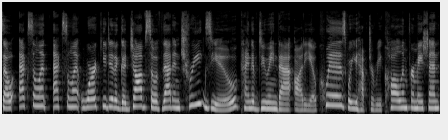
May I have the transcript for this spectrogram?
So excellent, excellent work. You did a good job. So if that intrigues you, kind of doing that audio quiz where you have to recall information,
